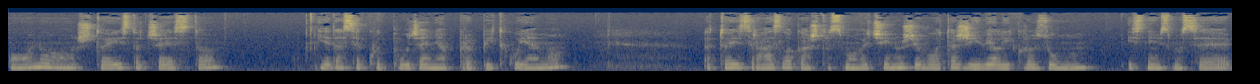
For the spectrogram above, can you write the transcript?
Ono što je isto često je da se kod buđanja propitkujemo to je iz razloga što smo većinu života živjeli kroz um i s njim smo se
